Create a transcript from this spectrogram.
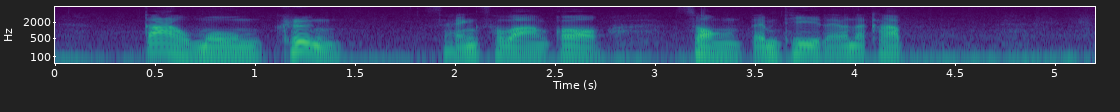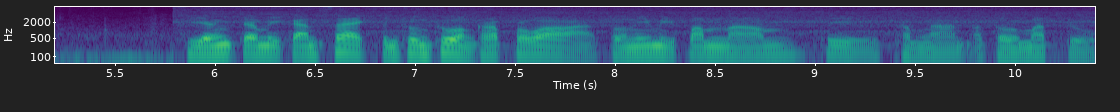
9โมงครึ่ง แสงสว่างก็ส่องเต็มที่แล้วนะครับเสียงจะมีการแทรกเป็นช่วงๆครับ เพราะว่าตรงนี้มีปั๊มน้ำที่ทำงานอัตโนมัติอยู่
